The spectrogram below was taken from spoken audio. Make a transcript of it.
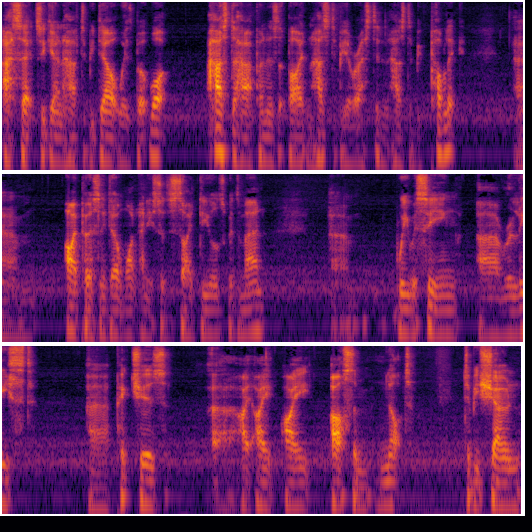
assets are going to have to be dealt with. But what has to happen is that Biden has to be arrested and it has to be public. Um, I personally don't want any sort of side deals with the man. Um, we were seeing uh, released uh, pictures uh, I, I, I asked them not to be shown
